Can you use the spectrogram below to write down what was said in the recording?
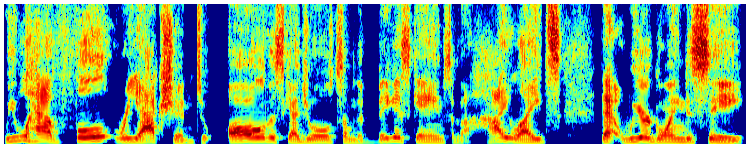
We will have full reaction to all of the schedules, some of the biggest games, some of the highlights that we are going to see.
